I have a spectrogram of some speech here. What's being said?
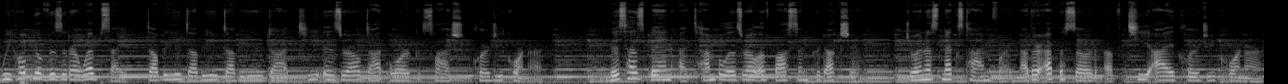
we hope you'll visit our website, www.tisrael.org slash clergy corner. This has been a Temple Israel of Boston production. Join us next time for another episode of TI Clergy Corner.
